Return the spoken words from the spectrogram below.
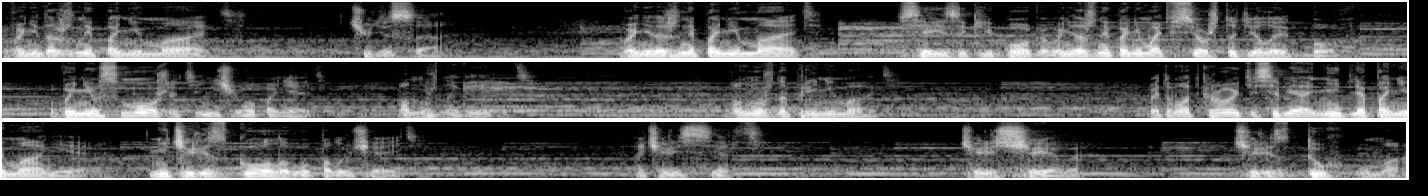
Вы не должны понимать чудеса. Вы не должны понимать все языки Бога. Вы не должны понимать все, что делает Бог. Вы не сможете ничего понять. Вам нужно верить. Вам нужно принимать. Поэтому откройте себя не для понимания, не через голову получайте, а через сердце, через чрево, через дух ума.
